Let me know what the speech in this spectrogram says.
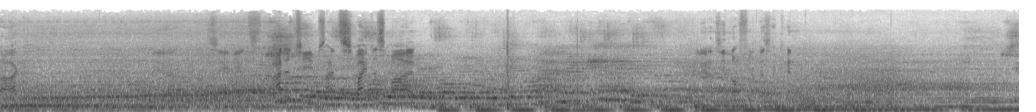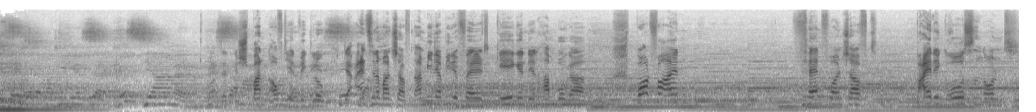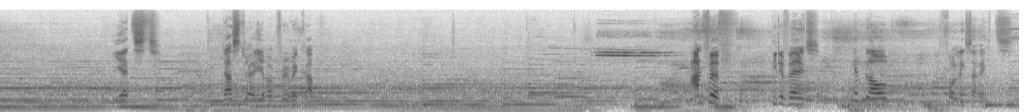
stark. Wir sehen jetzt alle Teams ein zweites Mal. Wir lernen sie noch viel besser kennen. Wir sind gespannt auf die Entwicklung der einzelnen Mannschaften. Arminia Bielefeld gegen den Hamburger Sportverein. Fanfreundschaft bei den Großen und jetzt das Duell hier beim Freeway Cup. Anpfiff. Bielefeld in Blau von links nach rechts.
